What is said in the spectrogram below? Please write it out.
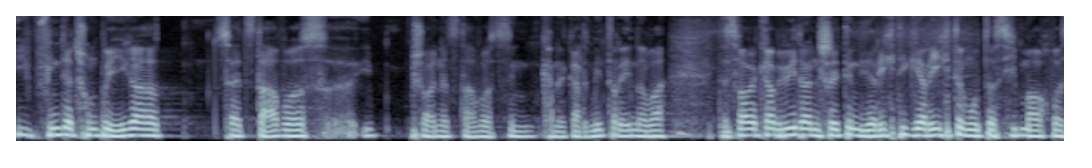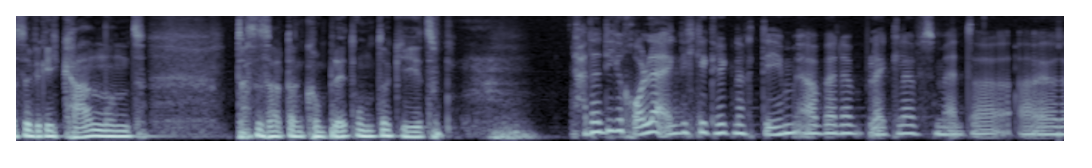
ich finde jetzt schon Boyega seit Star Wars, äh, ich schaue nicht Star Wars, deswegen kann ich gerade mitreden, aber das war, glaube ich, wieder ein Schritt in die richtige Richtung und da sieht man auch, was er wirklich kann und dass es halt dann komplett untergeht. Hat er die Rolle eigentlich gekriegt, nachdem er bei der Black Lives Matter äh,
